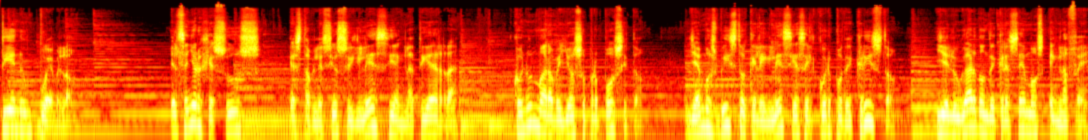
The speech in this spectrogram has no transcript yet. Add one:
tiene un pueblo. El Señor Jesús estableció su iglesia en la tierra con un maravilloso propósito. Ya hemos visto que la iglesia es el cuerpo de Cristo y el lugar donde crecemos en la fe.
